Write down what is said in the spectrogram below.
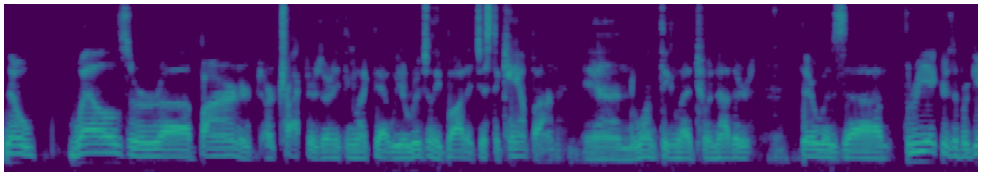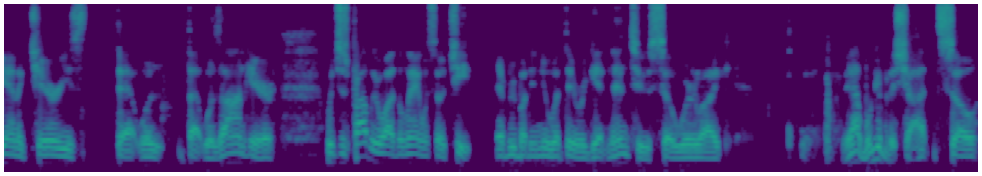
no wells or uh, barn or, or, tractors or anything like that. We originally bought it just to camp on, and one thing led to another. There was uh, three acres of organic cherries that was that was on here, which is probably why the land was so cheap. Everybody knew what they were getting into, so we're like, yeah, we'll give it a shot. So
